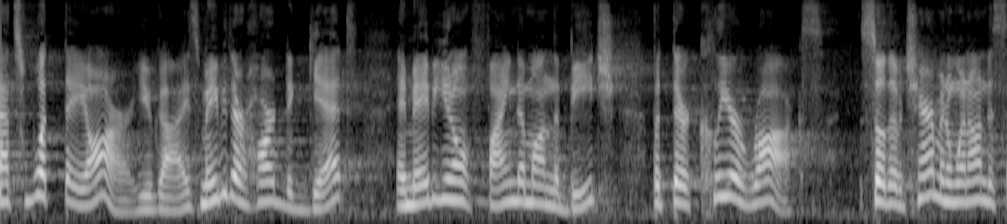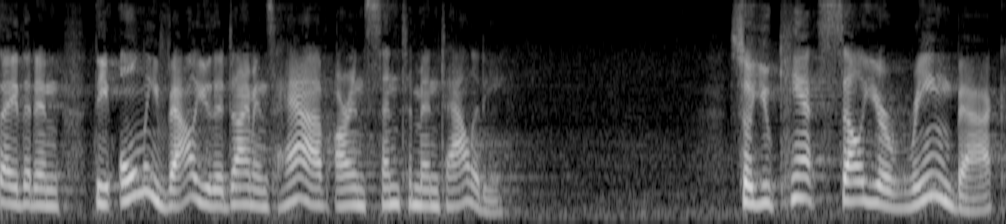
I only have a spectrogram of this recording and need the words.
That's what they are, you guys. Maybe they're hard to get, and maybe you don't find them on the beach, but they're clear rocks. So the chairman went on to say that in the only value that diamonds have are in sentimentality. So you can't sell your ring back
